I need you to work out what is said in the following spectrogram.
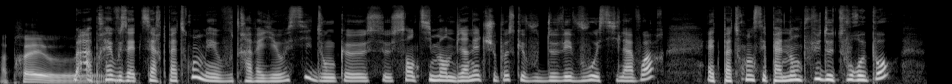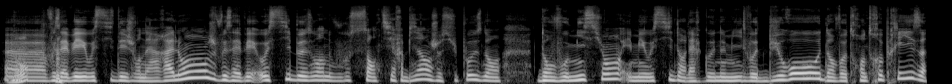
Après, euh, bah, après, vous êtes certes patron, mais vous travaillez aussi. Donc, euh, ce sentiment de bien-être, je suppose que vous devez vous aussi l'avoir. Être patron, c'est pas non plus de tout repos. Euh, vous avez aussi des journées à rallonge, vous avez aussi besoin de vous sentir bien, je suppose, dans, dans vos missions, mais aussi dans l'ergonomie de votre bureau, dans votre entreprise.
